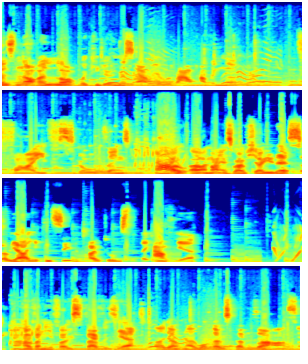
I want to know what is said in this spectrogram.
There's not a lot we can do in this area without having the five skull things. Oh, uh, I might as well show you this. So yeah, you can see the totals that they have here. I don't have any of those feathers yet. I don't know what those feathers are, so...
